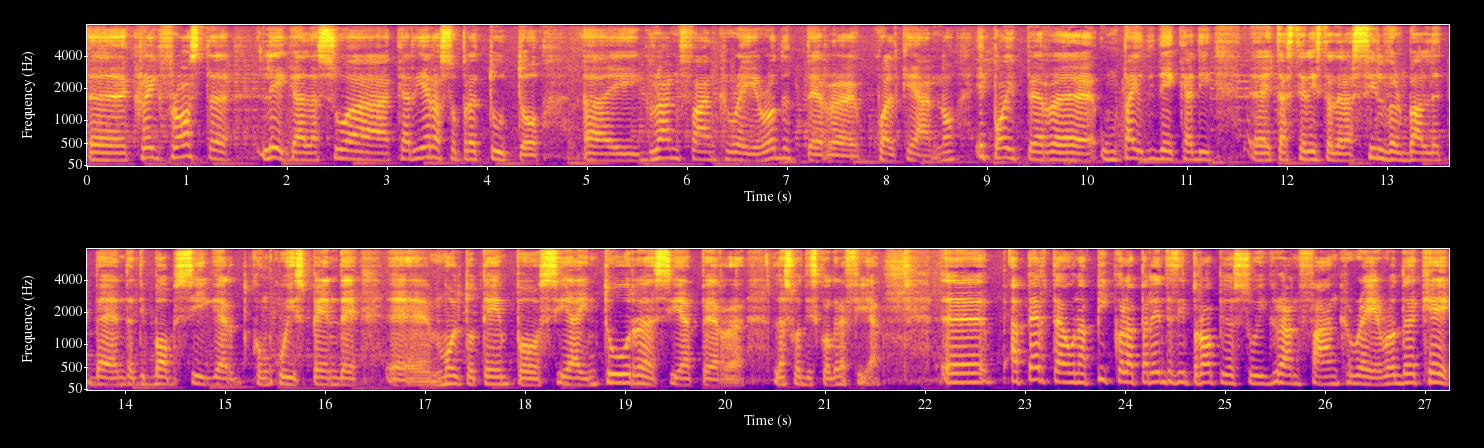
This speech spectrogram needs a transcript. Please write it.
eh, Craig Frost lega la sua carriera soprattutto ai Grand Funk Railroad per qualche anno e poi per eh, un paio di decadi è tastierista della Silver Bullet Band di Bob Seger con cui spende eh, molto tempo sia in tour sia per la sua discografia. Eh, aperta una piccola parentesi proprio sui Grand Funk Railroad che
